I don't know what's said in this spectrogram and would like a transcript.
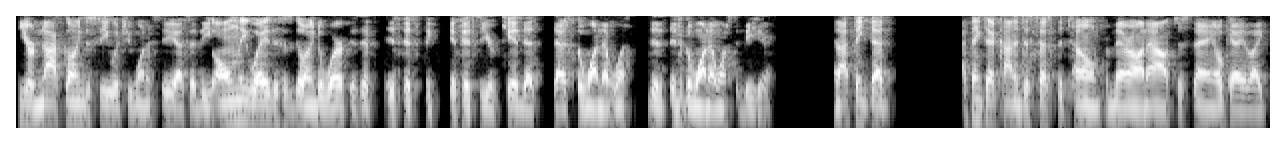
You're not going to see what you want to see. I said the only way this is going to work is if, if it's the, if it's your kid that that's the one that wants is the one that wants to be here. And I think that I think that kind of just sets the tone from there on out. Just saying, okay, like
